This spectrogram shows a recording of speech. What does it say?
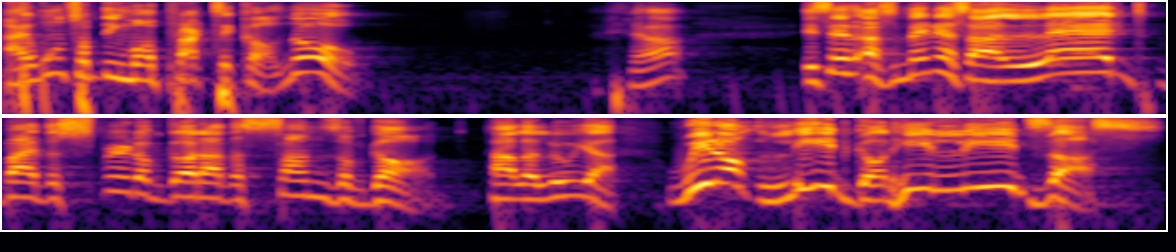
I want something more practical. No. Yeah? It says, as many as are led by the Spirit of God are the sons of God. Hallelujah. We don't lead God, He leads us.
